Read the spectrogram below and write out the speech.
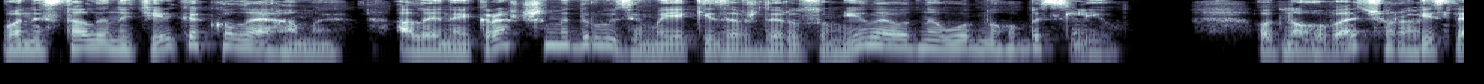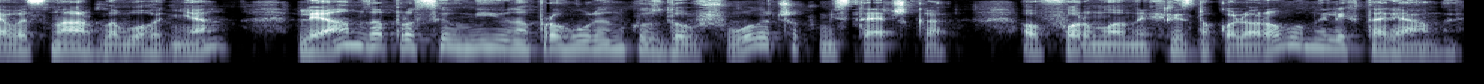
Вони стали не тільки колегами, але й найкращими друзями, які завжди розуміли одне одного без слів. Одного вечора, після виснажливого дня, Ліам запросив Мію на прогулянку здовж вуличок містечка, оформлених різнокольоровими ліхтарями.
